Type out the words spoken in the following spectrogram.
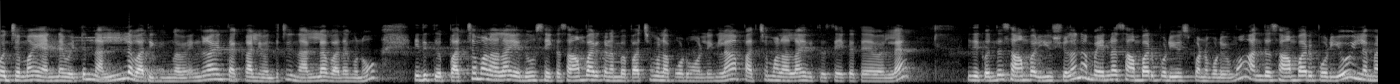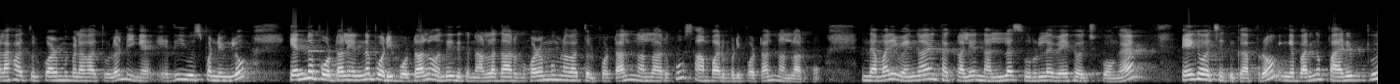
கொஞ்சமாக எண்ணெய் விட்டு நல்லா வதக்குங்க வெங்காயம் தக்காளி வந்துட்டு நல்லா வதங்கணும். இதுக்கு பச்சை மிளகாலாம் எதுவும் சேர்க்க சாம்பாருக்கு நம்ம பச்சை மிளகா போடுவோம் இல்லைங்களா? பச்சை மிளகாலாம் இதுக்கு சேர்க்க தேவையில்லை. இதுக்கு வந்து சாம்பார் யூஸ்வலாக நம்ம என்ன சாம்பார் பொடி யூஸ் பண்ண முடியுமோ அந்த சாம்பார் பொடியோ இல்லை மிளகாத்தூள் குழம்பு மிளகாத்தூளோ நீங்கள் எது யூஸ் பண்ணுவீங்களோ என்ன போட்டாலும் என்ன பொடி போட்டாலும் வந்து இதுக்கு நல்லதாக இருக்கும். குழம்பு மிளகாத்தூள் போட்டாலும் நல்லாயிருக்கும் சாம்பார் பொடி போட்டாலும் நல்லாயிருக்கும் இந்த மாதிரி வெங்காயம் தக்காளியை நல்லா சுருளை வேக வச்சுக்கோங்க. வேக வச்சதுக்கப்புறம் இங்கே பாருங்கள் பருப்பு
